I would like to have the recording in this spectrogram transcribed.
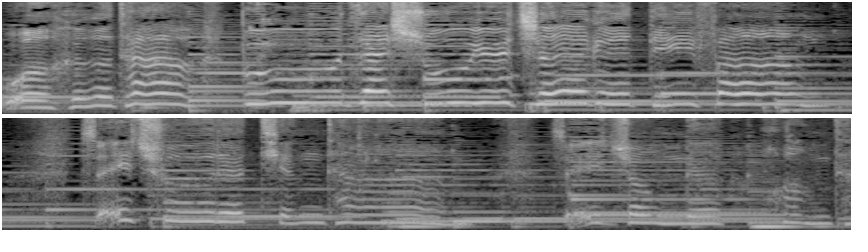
我和他不再属于这个地方。最初的天堂，最终的荒唐。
